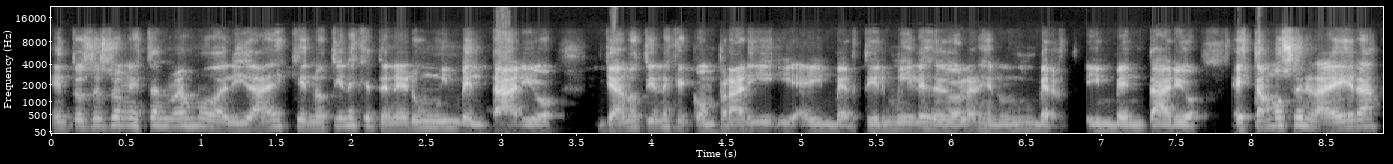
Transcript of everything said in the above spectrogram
Entonces son estas nuevas modalidades que no tienes que tener un inventario, ya no tienes que comprar y, e invertir miles de dólares en un inventario. Estamos en la era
